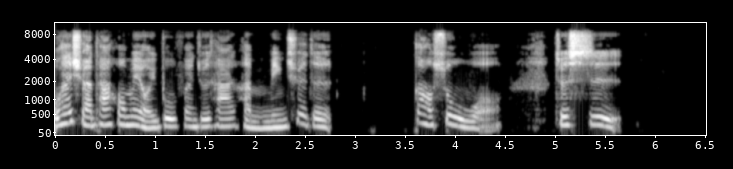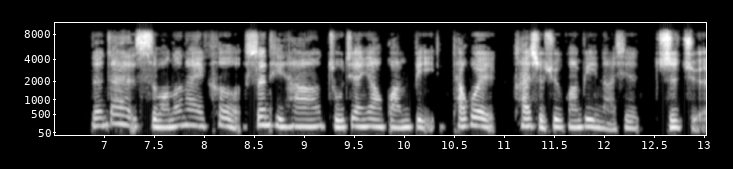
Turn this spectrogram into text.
我很喜欢他后面有一部分，就是他很明确的告诉我，就是人在死亡的那一刻，身体它逐渐要关闭，他会开始去关闭哪些知觉。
